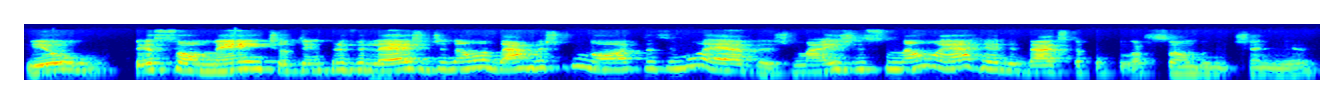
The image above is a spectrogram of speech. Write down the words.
eu, pessoalmente, eu tenho o privilégio de não andar mais com notas e moedas, mas isso não é a realidade da população do Rio de Janeiro.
